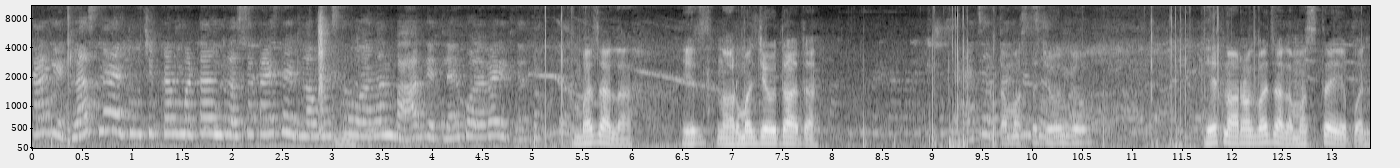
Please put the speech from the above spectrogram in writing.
काय घेतलाच नाही तू चिकन मटन रस्सा काहीच घेतला. मस्त वरण भात घेतले आणि पोळ्या घेतल्या फक्त. बस झाला. हेच नॉर्मल जेवतो आता. आता मस्त जेवण. घेऊ. हेच नॉर्मल बस झालं मस्त आहे हे पण.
